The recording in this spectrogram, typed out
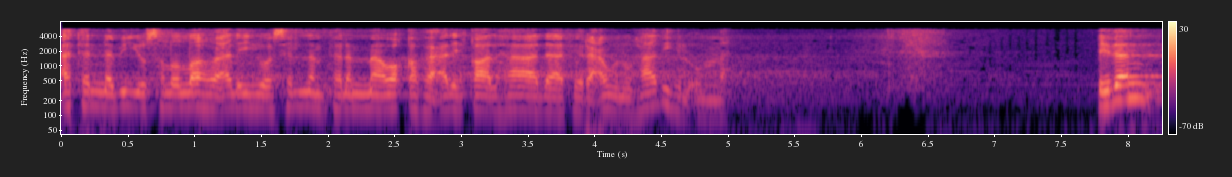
أتى النبي صلى الله عليه وسلم فلما وقف عليه قال هذا فرعون هذه الأمة. إذا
